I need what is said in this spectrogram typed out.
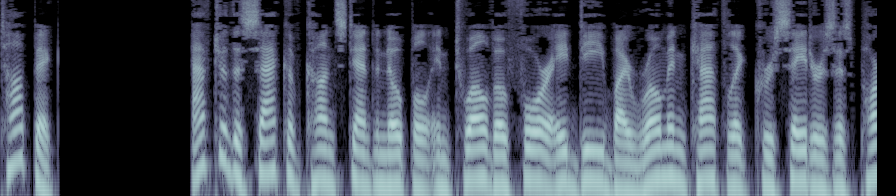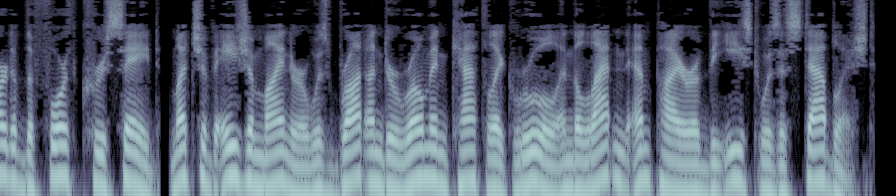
Topic. After the sack of Constantinople in 1204 AD by Roman Catholic crusaders as part of the Fourth Crusade, much of Asia Minor was brought under Roman Catholic rule and the Latin Empire of the East was established.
